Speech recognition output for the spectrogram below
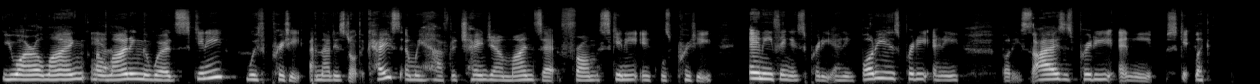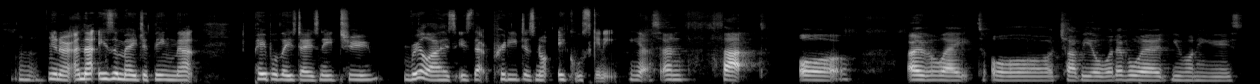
You are aligning, Yeah. aligning the word skinny with pretty, and that is not the case. And we have to change our mindset from skinny equals pretty. Anything is pretty. Any body is pretty. Any body size is pretty. Any skin, like, Mhm. you know, and that is a major thing that people these days need to realize is that pretty does not equal skinny. Yes, and fat or overweight or chubby or whatever word you want to use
